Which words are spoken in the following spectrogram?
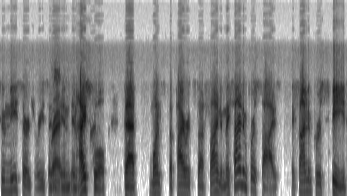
two knee surgeries in, right. in, in high school. That once the Pirates uh, signed him, they signed him for his size, they signed him for his speed,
